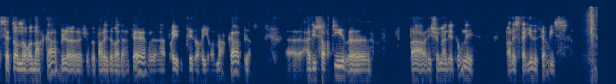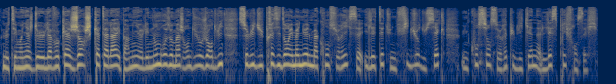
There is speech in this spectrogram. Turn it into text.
cet homme remarquable, euh, je veux parler de Vadinter, euh, après une plaidoirie remarquable, a dû sortir par les chemins détournés, par l'escalier de service. Le témoignage de l'avocat Georges Catala est parmi les nombreux hommages rendus aujourd'hui, celui du président Emmanuel Macron sur X. Il était une figure du siècle, une conscience républicaine, l'esprit français.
